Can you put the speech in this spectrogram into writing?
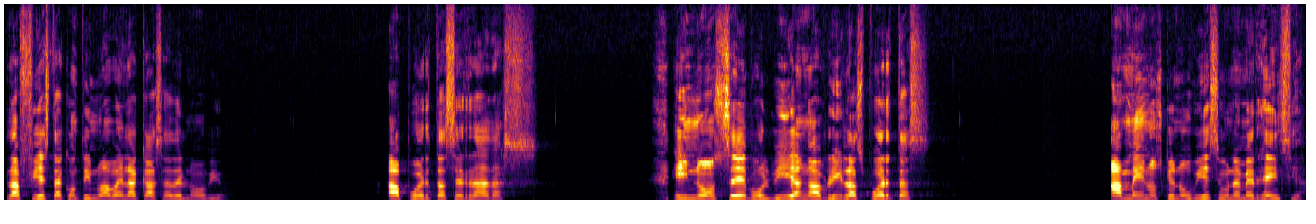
la fiesta continuaba en la casa del novio, a puertas cerradas. Y no se volvían a abrir las puertas a menos que no hubiese una emergencia.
